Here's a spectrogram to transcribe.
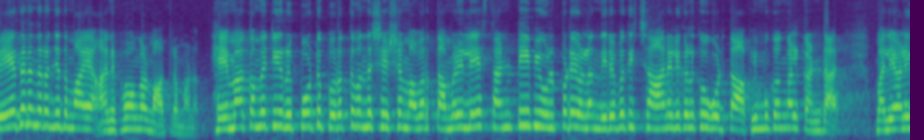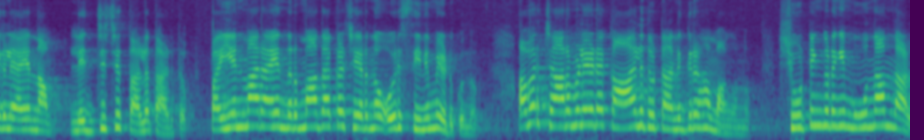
വേദന നിറഞ്ഞതുമായ അനുഭവങ്ങൾ മാത്രമാണ്. ഹേമ കമ്മിറ്റി റിപ്പോർട്ട് പുറത്തു വന്ന ശേഷം അവർ തമിഴിലെ സൺ ടി വി ഉൾപ്പെടെയുള്ള നിരവധി ചാനലുകൾക്ക് കൊടുത്ത അഭിമുഖങ്ങൾ കണ്ടാൽ മലയാളികളെയായ നാം ലജ്ജിച്ച് തല താഴ്ത്തും. പയ്യന്മാരായ നിർമ്മാതാക്കൾ ചേർന്ന് ഒരു സിനിമ എടുക്കുന്നു. അവർ ചാർമിളയുടെ കാൽ തൊട്ട് അനുഗ്രഹം വാങ്ങുന്നു. ഷൂട്ടിംഗ് തുടങ്ങി മൂന്നാം നാൾ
